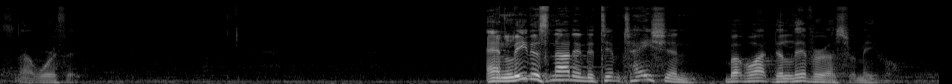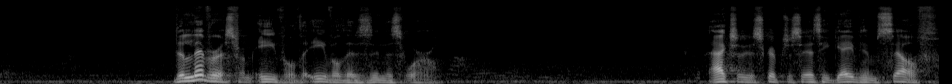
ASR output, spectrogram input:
It's not worth it. And lead us not into temptation, but what? Deliver us from evil. Deliver us from evil, the evil that is in this world. Actually, the scripture says he gave himself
